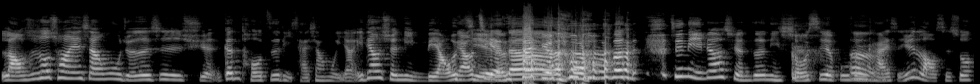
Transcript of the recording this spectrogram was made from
老实说，创业项目绝对是选跟投资理财项目一样，一定要选你了了解解的那个部分。其实你一定要选择你熟悉的部分嗯开始，因为老实说，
